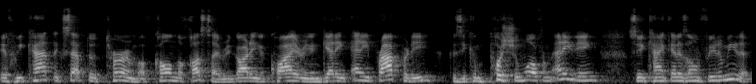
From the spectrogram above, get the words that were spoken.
If we can't accept the term of kol nechasai regarding acquiring and getting any property, because he can push him off from anything, so he can't get his own freedom either.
